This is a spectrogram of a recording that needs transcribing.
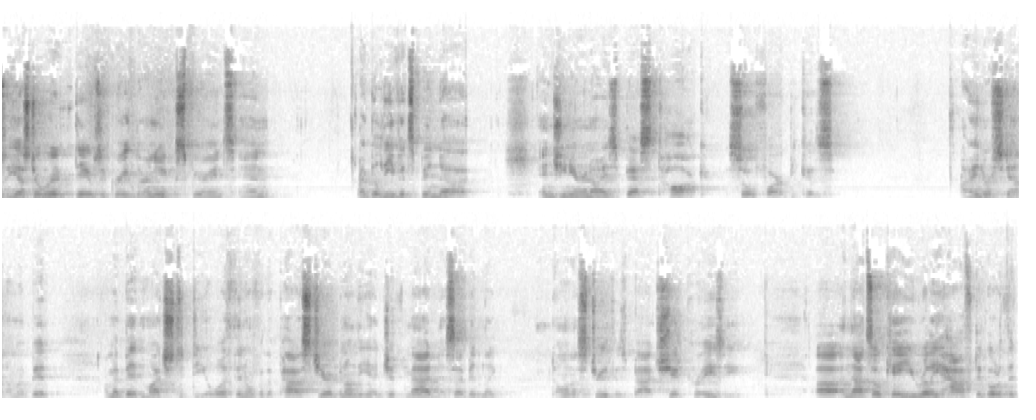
So yesterday was a great learning experience, and I believe it's been uh, engineer and I's best talk so far because I understand I'm a bit I'm a bit much to deal with, and over the past year I've been on the edge of madness. I've been like, honest truth is batshit crazy. Uh, and that's okay. You really have to go to the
